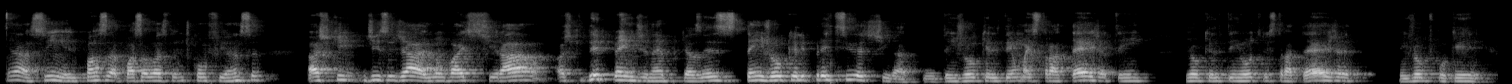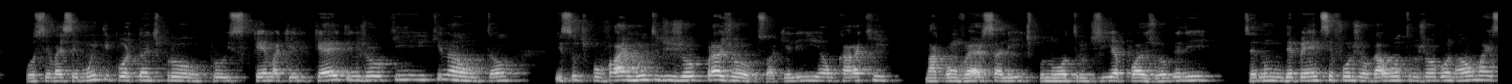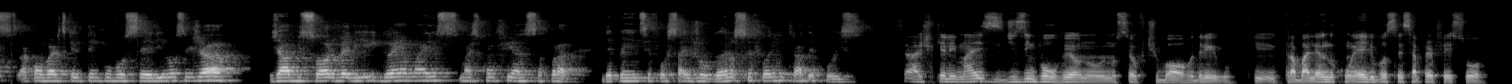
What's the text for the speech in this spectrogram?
É, sim, ele passa, passa bastante confiança. Acho que disso já ah, não vai te tirar, acho que depende, né? Porque às vezes tem jogo que ele precisa te tirar. Tem jogo que ele tem uma estratégia, tem jogo que ele tem outra estratégia, tem jogo porque você vai ser muito importante pro, pro esquema que ele quer e tem jogo que, que não. Então, isso tipo vai muito de jogo para jogo. Só que ele é um cara que na conversa ali, tipo, no outro dia pós jogo, ele você não, independente se for jogar o outro jogo ou não, mas a conversa que ele tem com você ali, você já já absorve ali e ganha mais mais confiança para independente se for sair jogando ou se for entrar depois. Você acha que ele mais desenvolveu no, no seu futebol, Rodrigo? Que trabalhando com ele você se aperfeiçoou?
